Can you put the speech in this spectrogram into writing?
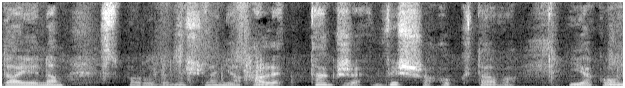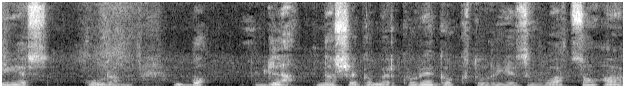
daje nam sporo do myślenia, ale także wyższa oktawa, jaką jest Uran, bo dla naszego Merkurego, który jest władcą, a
